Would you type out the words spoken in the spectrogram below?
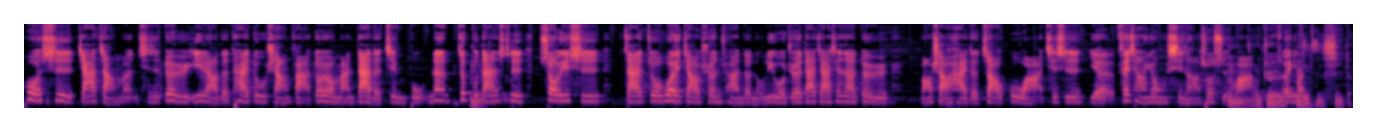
或是家长们，其实对于医疗的态度、想法都有蛮大的进步。那这不单是兽医师在做卫教宣传的努力，我觉得大家现在对于毛小孩的照顾啊，其实也非常用心啊。说实话，我觉得蛮仔细的。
